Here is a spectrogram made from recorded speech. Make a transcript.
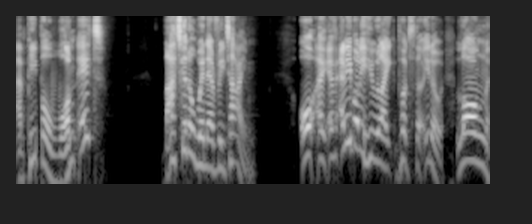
and people want it, that's going to win every time. Or if anybody who like puts the, you know, long,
